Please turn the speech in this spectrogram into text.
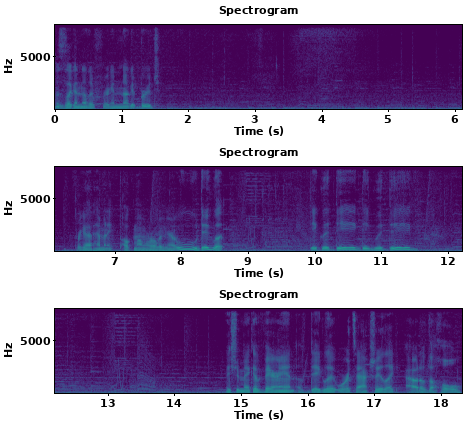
This is like another friggin' nugget bridge. Forgot how many Pokemon were over here. Ooh, Diglett. Diglett dig, Diglett dig. They should make a variant of Diglett where it's actually like out of the hole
